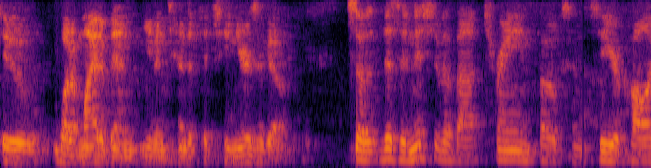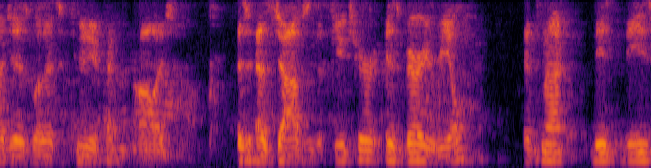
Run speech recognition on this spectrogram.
to what it might have been even 10 to 15 years ago. So this initiative about training folks in two-year colleges, whether it's a community or technical college, as, as jobs of the future, is very real. It's not these these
